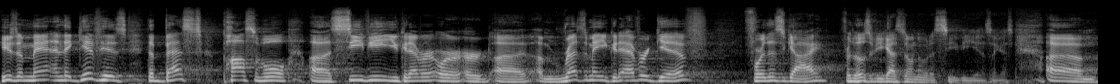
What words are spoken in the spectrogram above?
He's a man, and they give his the best possible uh, CV you could ever, or, or uh, um, resume you could ever give for this guy. For those of you guys don't know what a CV is, I guess. Um,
